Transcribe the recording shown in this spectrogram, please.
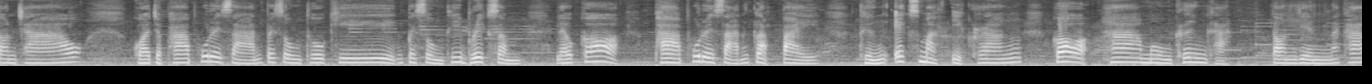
ตอนเช้า กว่าจะพาผู้โดยสารไปส่งโทคี ไปส่งที่ Brixham แล้วก็พาผู้โดยสารกลับไปถึง Exmouth อีกครั้ง ก็ 5 โมงครึ่งค่ะ ตอนเย็นนะคะ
